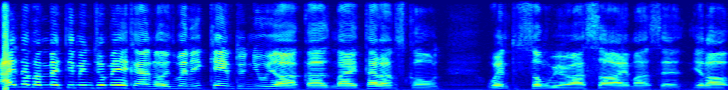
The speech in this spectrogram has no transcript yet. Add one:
I never met him in Jamaica, you know. It's when he came to New York as my talent scout went to somewhere and saw him and said, you know,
